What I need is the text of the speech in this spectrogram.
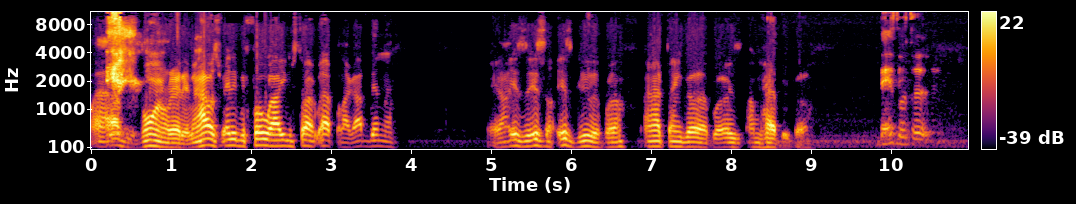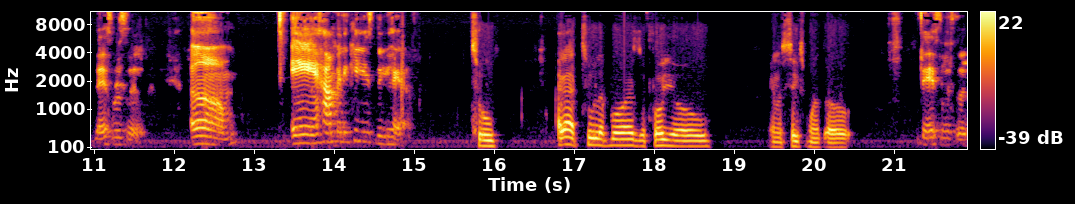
I, I was born ready. Man, I was ready before I even start rapping. Like I've been, a, yeah, it's it's it's good, bro. And I thank God, bro. It's, I'm happy, bro. That's what's up. That's what's up. Um, and how many kids do you have? Two, I got two little boys, a four year old and a six month old. That's what's up.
